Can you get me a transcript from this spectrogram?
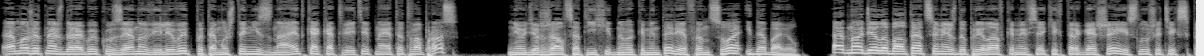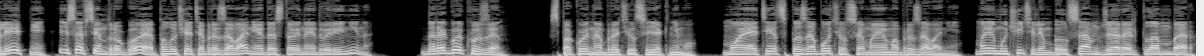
«А может, наш дорогой кузен увиливает, потому что не знает, как ответить на этот вопрос?» Не удержался от ехидного комментария Франсуа и добавил. «Одно дело болтаться между прилавками всяких торгашей и слушать их сплетни, и совсем другое — получать образование, достойное дворянина. Дорогой кузен», — спокойно обратился я к нему, «мой отец позаботился о моем образовании. Моим учителем был сам Джеральд Ламбер.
